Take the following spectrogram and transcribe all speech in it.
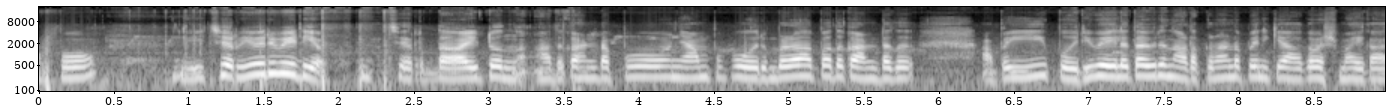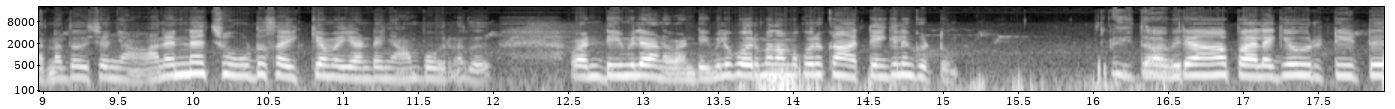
അപ്പോൾ ഈ ചെറിയൊരു വീഡിയോ ചെറുതായിട്ടൊന്ന്. അത് കണ്ടപ്പോൾ ഞാൻ ഇപ്പോൾ പോരുമ്പോഴാണ് അപ്പോൾ അത് കണ്ടത്. അപ്പോൾ ഈ പൊരി വെയിലത്ത് അവർ നടക്കണപ്പോൾ എനിക്ക് ആകെ വിഷമമായി. കാരണം എന്താ വെച്ചാൽ ഞാൻ തന്നെ ചൂട് സഹിക്കാൻ വയ്യാണ്ട് ഞാൻ പോരുന്നത് വണ്ടിമിലാണ്. വണ്ടിമിൽ പോരുമ്പോൾ നമുക്കൊരു കാറ്റെങ്കിലും കിട്ടും. ഇത് അവർ ആ പലക ഉരുട്ടിയിട്ട്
